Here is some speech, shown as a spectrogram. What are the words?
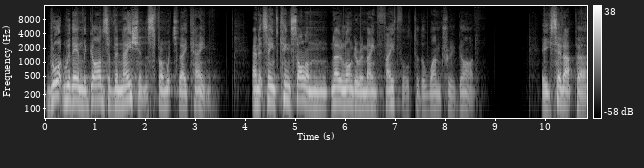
brought with them the gods of the nations from which they came. And it seems King Solomon no longer remained faithful to the one true God. He set up uh,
